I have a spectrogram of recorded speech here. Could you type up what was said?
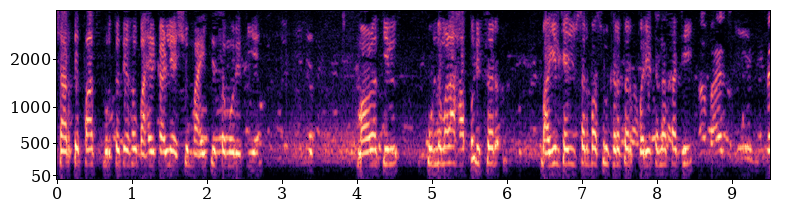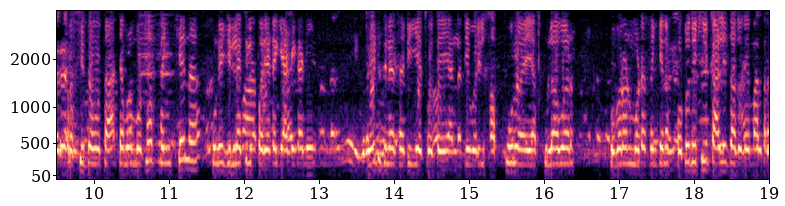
चार ते पाच मृतदेह बाहेर काढले अशी माहिती समोर येते मावळातील कुंडमाळा हा परिसर मागील काही दिवसांपासून खरं तर पर्यटनासाठी प्रसिद्ध होता. त्यामुळे मोठ्या संख्येनं पुणे जिल्ह्यातील पर्यटक या ठिकाणी भेट देण्यासाठी येत होते. या नदीवरील हा पूल आहे. या पुलावर उभं राहून मोठ्या संख्येनं फोटो देखील काढले जात होते. मात्र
